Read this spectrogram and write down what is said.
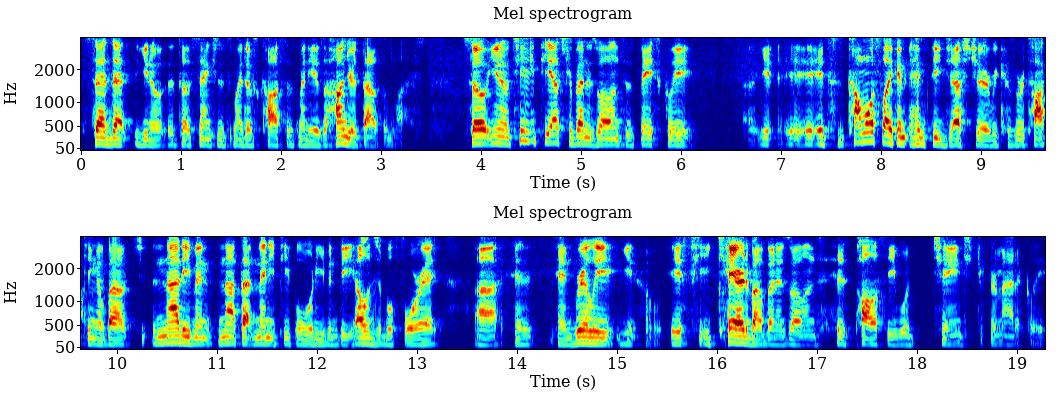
said that you know the sanctions might have cost as many as 100,000 lives. So you know TPS for Venezuelans is basically it's almost like an empty gesture because we're talking about not even not that many people would even be eligible for it. Uh, and, and really, you know, if he cared about Venezuelans, his policy would change dramatically.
